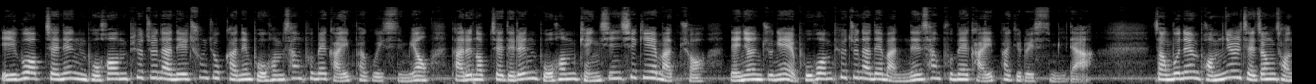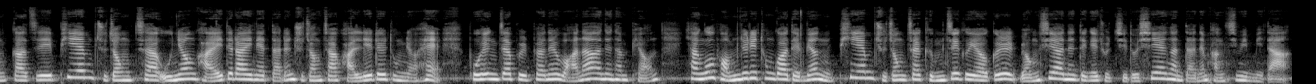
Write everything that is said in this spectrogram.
일부 업체는 보험 표준안을 충족하는 보험 상품에 가입하고 있으며 다른 업체들은 보험 갱신 시기에 맞춰 내년 중에 보험 표준안에 맞는 상품에 가입하기로 했습니다. 정부는 법률 제정 전까지 PM 주정차 운영 가이드라인에 따른 주정차 관리를 독려해 보행자 불편을 완화하는 한편 향후 법률이 통과되면 PM 주정차 금지 구역을 명시하는 등의 조치도 시행한다는 방침입니다.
